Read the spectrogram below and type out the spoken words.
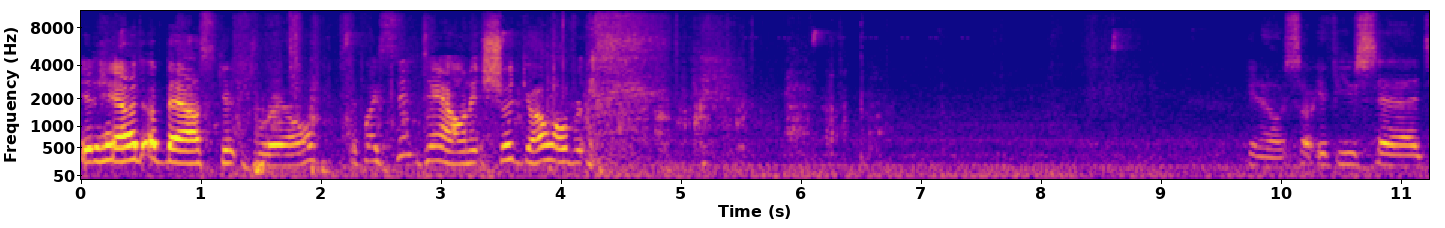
It had a basket drill. If I sit down, it should go over. you know, so if you said,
